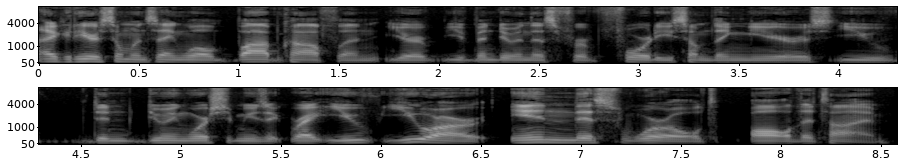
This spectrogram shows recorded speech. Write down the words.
i could hear someone saying well bob Kauflin, you're you've been doing this for 40 something years. You've been doing worship music right? You you are in this world all the time.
